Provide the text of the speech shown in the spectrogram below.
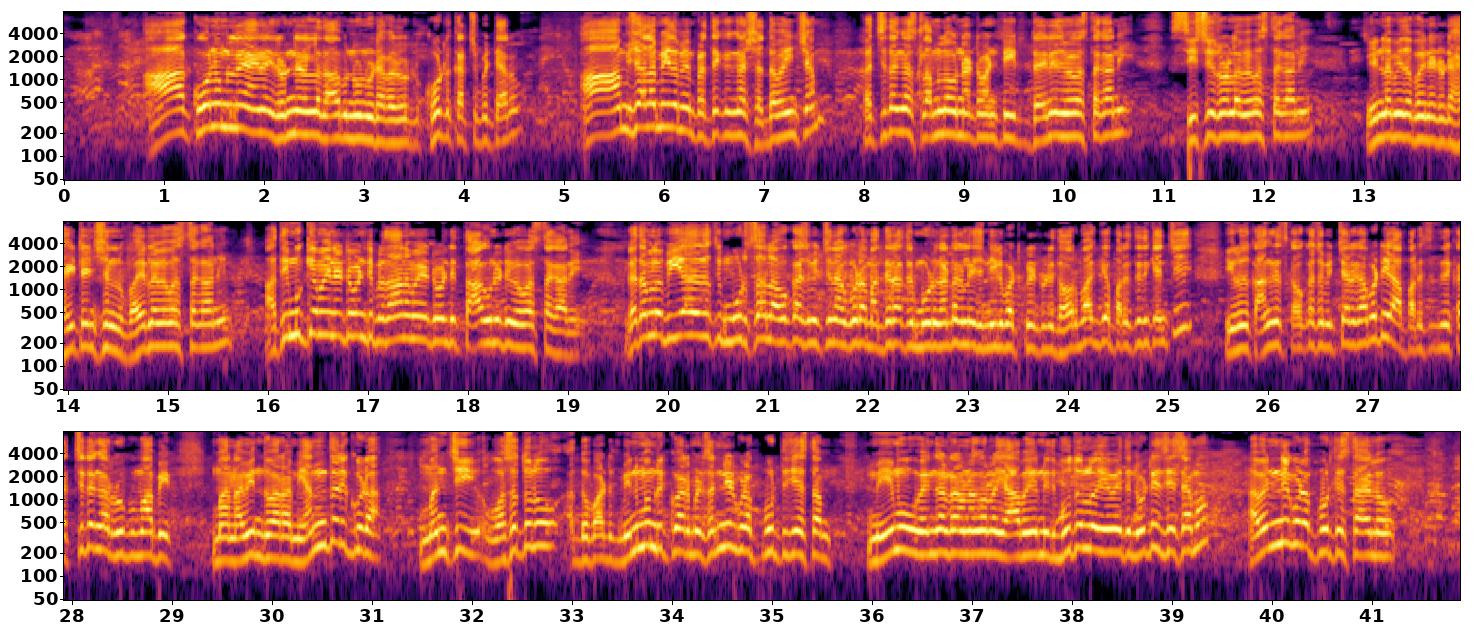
ఆ కోణంలోనే ఆయన రెండు నెలల దాదాపు నూట నూట యాభై కోట్లు ఖర్చు పెట్టారు. ఆ అంశాల మీద మేము ప్రత్యేకంగా శ్రద్ధ వహించాం. ఖచ్చితంగా స్లంలో ఉన్నటువంటి డ్రైనేజ్ వ్యవస్థ కానీ సీసీ రోడ్ల వ్యవస్థ కానీ ఇండ్ల మీద పోయినటువంటి హైటెన్షన్ వైర్ల వ్యవస్థ కానీ అతి ముఖ్యమైనటువంటి ప్రధానమైనటువంటి తాగునీటి వ్యవస్థ కానీ గతంలో బీఆర్ఎస్కి మూడు సార్లు అవకాశం ఇచ్చినా కూడా మధ్యరాత్రి మూడు గంటలకు లేచి నీళ్ళు పట్టుకునేటువంటి దౌర్భాగ్య పరిస్థితి పరిస్థితికించి ఈరోజు కాంగ్రెస్కి అవకాశం ఇచ్చారు కాబట్టి ఆ పరిస్థితిని ఖచ్చితంగా రూపుమాపి మా నవీన్ ద్వారా మీ అందరికి కూడా మంచి వసతులు పాటు మినిమం రిక్వైర్మెంట్స్ అన్నిటి కూడా పూర్తి చేస్తాం. మేము వెంగళరావు నగర్లో యాభై ఎనిమిది బూతుల్లో ఏవైతే నోటీస్ చేశామో అవన్నీ కూడా పూర్తి స్థాయిలో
